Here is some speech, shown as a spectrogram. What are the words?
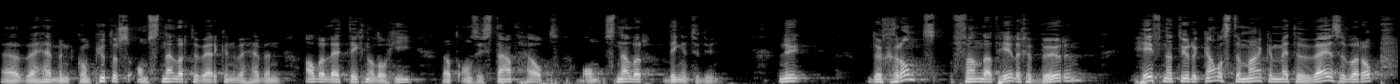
Uh, wij hebben computers om sneller te werken. We hebben allerlei technologie dat ons in staat helpt om sneller dingen te doen. Nu, De grond van dat hele gebeuren heeft natuurlijk alles te maken met de wijze waarop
